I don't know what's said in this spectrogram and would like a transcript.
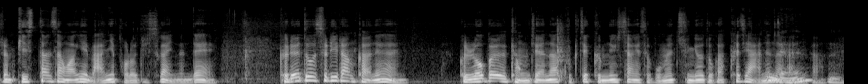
좀 비슷한 상황이 많이 벌어질 수가 있는데 그래도 스리랑카는 글로벌 경제나 국제 금융 시장에서 보면 중요도가 크지 않은 네. 나라입니다. 음.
